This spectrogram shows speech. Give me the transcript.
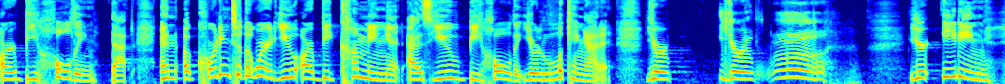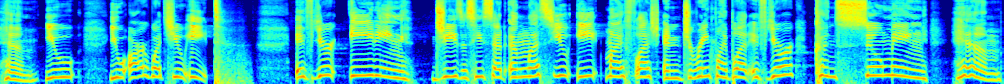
are beholding that. And according to the word, you are becoming it as you behold it. You're looking at it. You're you're ugh, you're eating him. You you are what you eat. If you're eating Jesus, he said, Unless you eat my flesh and drink my blood, if you're consuming him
